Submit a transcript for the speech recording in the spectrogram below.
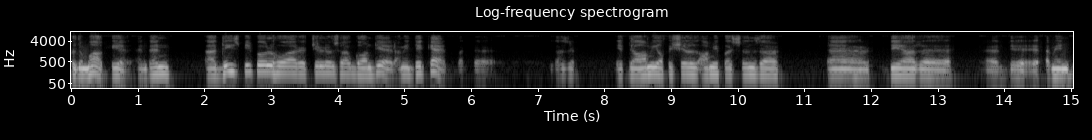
to the mark here. And then uh, these people who are children who have gone there, I mean, they can, but uh, because if the army officials, army persons, are, they are, they, I mean,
